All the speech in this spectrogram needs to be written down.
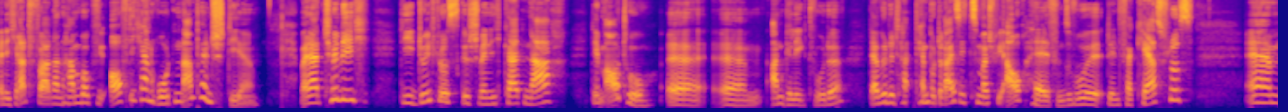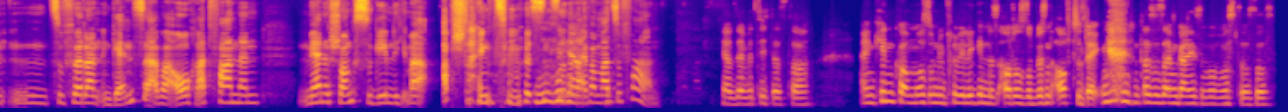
wenn ich Rad fahre in Hamburg, wie oft ich an roten Ampeln stehe. Weil natürlich die Durchflussgeschwindigkeit nach dem Auto äh, ähm, angelegt wurde. Da würde Tempo 30 zum Beispiel auch helfen, sowohl den Verkehrsfluss ähm, zu fördern in Gänze, aber auch Radfahrenden mehr eine Chance zu geben, nicht immer absteigen zu müssen, sondern ja. einfach mal zu fahren. Ja, sehr witzig, dass da ein Kind kommen muss, um die Privilegien des Autos so ein bisschen aufzudecken. Das ist einem gar nicht so bewusst, dass das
